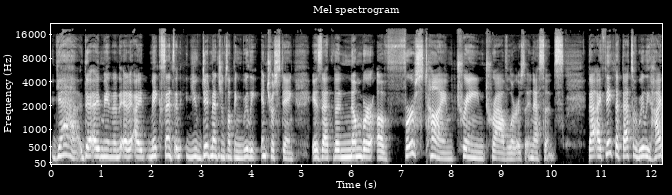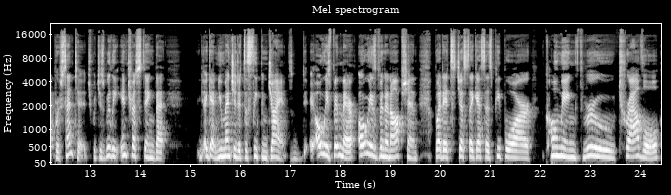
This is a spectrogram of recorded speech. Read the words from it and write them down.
Yeah, I mean, and it, makes sense. And you did mention something really interesting is that the number of first time train travelers, in essence, that I think that that's a really high percentage, which is really interesting that again, you mentioned it's a sleeping giant. always been there, always been an option. But it's just, I guess, as people are combing through travel,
